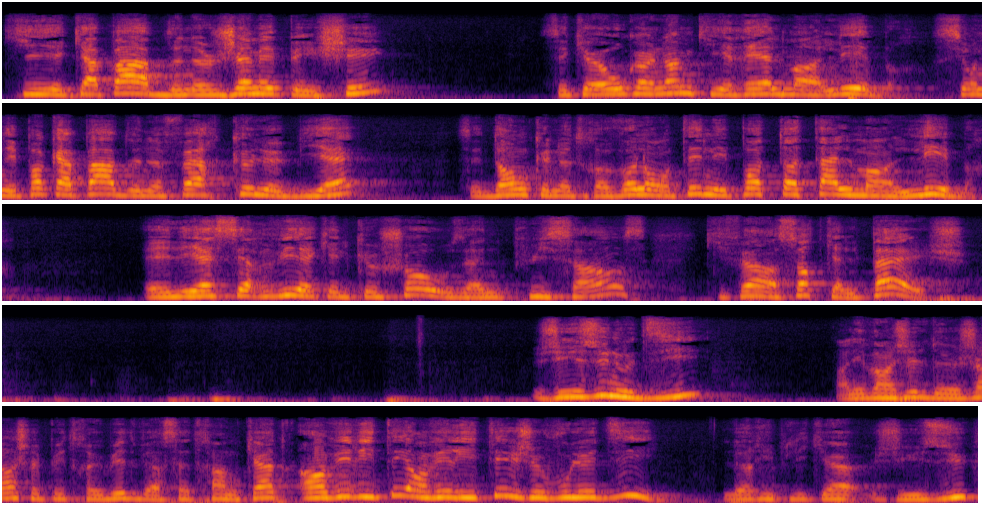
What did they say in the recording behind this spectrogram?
qui est capable de ne jamais pécher, c'est qu'il n'y a aucun homme qui est réellement libre. Si on n'est pas capable de ne faire que le bien, c'est donc que notre volonté n'est pas totalement libre. Elle est asservie à quelque chose, à une puissance qui fait en sorte qu'elle pêche. Jésus nous dit, dans l'évangile de Jean, chapitre 8, verset 34, En vérité, en vérité, je vous le dis, le répliqua Jésus,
